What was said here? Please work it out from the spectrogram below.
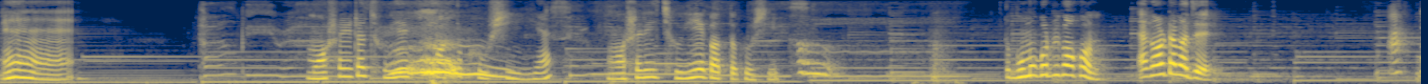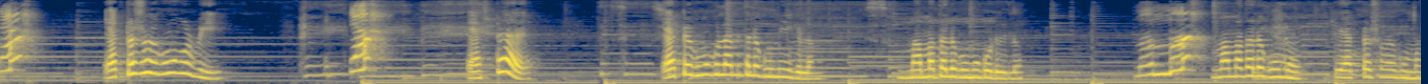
হ্যাঁ। মশারিটা ছুঁয়ে কত খুশি হ্যাঁ? মশারি ছুঁয়ে কত খুশি। তো ঘুমো করবি কখন? এগারোটা বাজে। একটার সময় ঘুমো করবি? একটায়? একটা ঘুমো করলে আমি তাহলে ঘুমিয়ে গেলাম। মাম্মা তাহলে ঘুমো করে দিল। মাম্মা? মাম্মা তাহলে ঘুমো। তুই একটার সময় ঘুমা।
